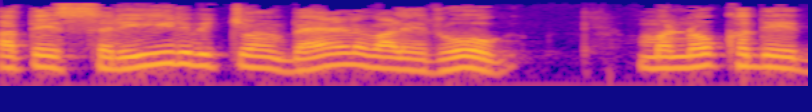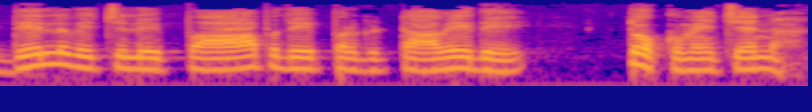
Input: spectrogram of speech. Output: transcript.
ਅਤੇ ਸਰੀਰ ਵਿੱਚੋਂ ਬਹਿਣ ਵਾਲੇ ਰੋਗ ਮਨੁੱਖ ਦੇ ਦਿਲ ਵਿਚਲੇ ਪਾਪ ਦੇ ਪ੍ਰਗਟਾਵੇ ਦੇ ਢੁਕਵੇਂ ਚਿੰਨ ਹਨ।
